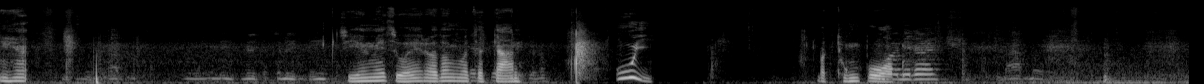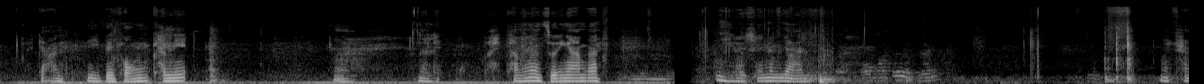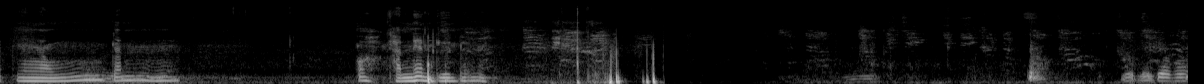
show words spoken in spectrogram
นี่ฮะสีมันไม่สวยเราต้องมาจัดการ อุ้ย บักถุงปวกจัดการนี่เป็นของคันนี้อ่านั่นแหละไปทำให้มันสวยงามกัน นี่เราใช้น้ำยานี่มาขัดเงากันอ๋อคันแน่นเกินไปเลย รถไม่เกี่ยวกับ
